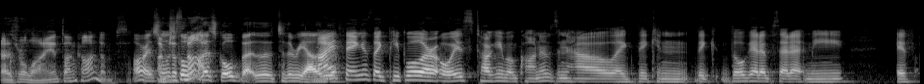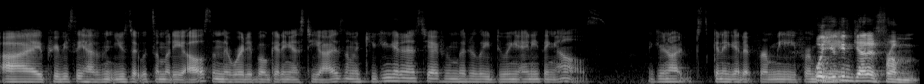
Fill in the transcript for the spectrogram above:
as reliant on condoms. all right, so I'm let's just go, not. let's go back to the reality. My thing is like people are always talking about condoms and how like they can they they'll get upset at me if I previously haven't used it with somebody else and they're worried about getting STIs. I'm like, you can get an STI from literally doing anything else. Like you're not just gonna get it from me from Well, you can get it from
